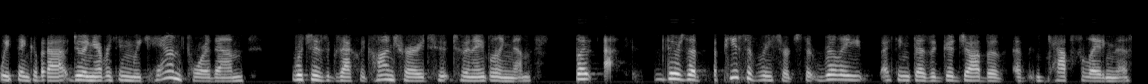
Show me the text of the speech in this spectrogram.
We think about doing everything we can for them, which is exactly contrary to, to enabling them. But there's a, a, piece of research that really, I think, does a good job of, of encapsulating this.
